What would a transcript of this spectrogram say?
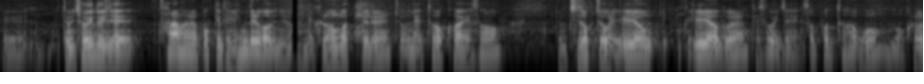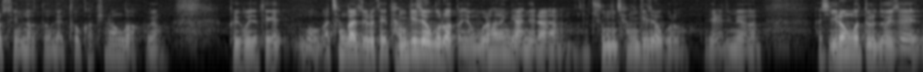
그 어쩌면 저희도 이제 사람 한 명 뽑기 되게 힘들거든요. 근데 그런 것들을 좀 네트워크화해서 좀 지속적으로 인력, 그 인력을 계속 이제 서포트하고 뭐 그럴 수 있는 어떤 네트워크가 필요한 것 같고요. 그리고 이제 되게 뭐 마찬가지로 되게 단기적으로 어떤 연구를 하는 게 아니라 중장기적으로 예를 들면 사실 이런 것들도 이제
